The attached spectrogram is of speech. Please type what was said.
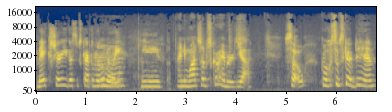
Make sure you go subscribe to Little Mhm. Willie. He, I want subscribers. yeah. So, go subscribe to him.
